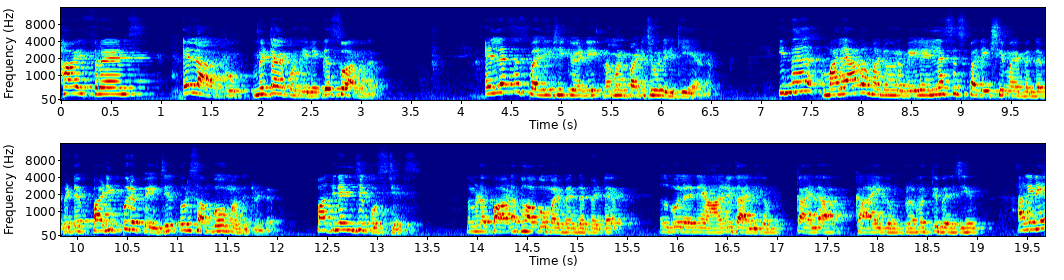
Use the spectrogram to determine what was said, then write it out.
ഹായ് ഫ്രണ്ട്സ് എല്ലാവർക്കും മിഠായി പൊതിയിലേക്ക് സ്വാഗതം. എൽ എസ് എസ് പരീക്ഷയ്ക്ക് വേണ്ടി നമ്മൾ പഠിച്ചുകൊണ്ടിരിക്കുകയാണ്. ഇന്ന് മലയാള മനോരമയിൽ എൽ എസ് എസ് പരീക്ഷയുമായി ബന്ധപ്പെട്ട് പഠിപ്പുര പേജിൽ ഒരു സംഭവം വന്നിട്ടുണ്ട്. പതിനഞ്ച് ക്വസ്റ്റ്യൻസ് നമ്മുടെ പാഠഭാഗവുമായി ബന്ധപ്പെട്ട് അതുപോലെ തന്നെ ആനുകാലികം കല കായികം പ്രവൃത്തി പരിചയം. അങ്ങനെ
